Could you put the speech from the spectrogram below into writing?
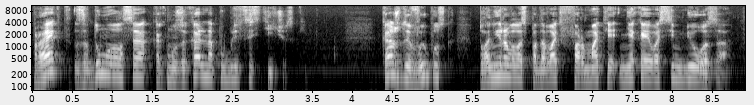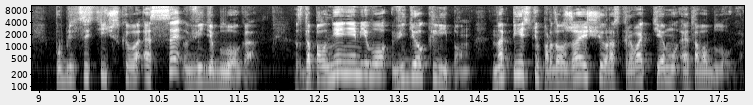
Проект задумывался как музыкально-публицистический. Каждый выпуск планировалось подавать в формате некоего симбиоза публицистического эссе в виде блога с дополнением его видеоклипом на песню, продолжающую раскрывать тему этого блога.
